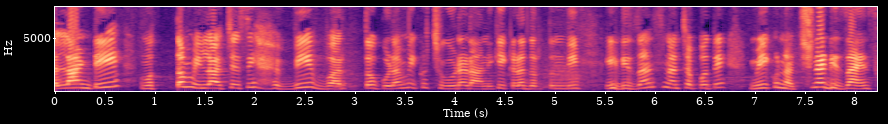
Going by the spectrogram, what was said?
అలాంటి మొత్తం మొత్తం ఇలా వచ్చేసి హెవీ వర్క్తో కూడా మీకు చూడడానికి ఇక్కడ దొరుకుతుంది. ఈ డిజైన్స్ నచ్చకపోతే మీకు నచ్చిన డిజైన్స్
